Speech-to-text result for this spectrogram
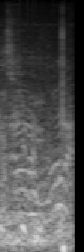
This could be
